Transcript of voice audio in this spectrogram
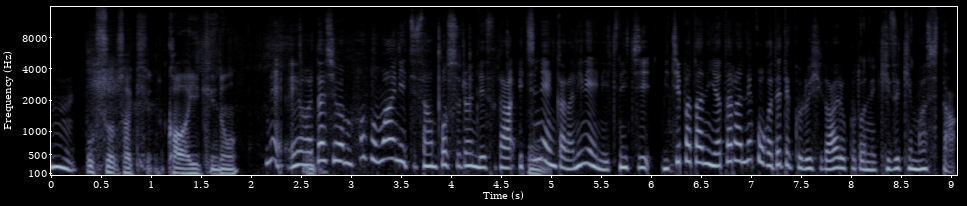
うん。僕そうさっき可愛い系の？ねえー私はほぼ毎日散歩するんですが1年から2年に1日道端にやたら猫が出てくる日があることに気づきました。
